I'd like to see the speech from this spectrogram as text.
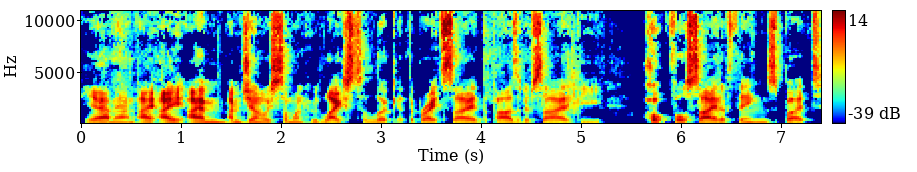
Yeah, man. I, I I'm I'm generally someone who likes to look at the bright side, the positive side, the hopeful side of things, but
